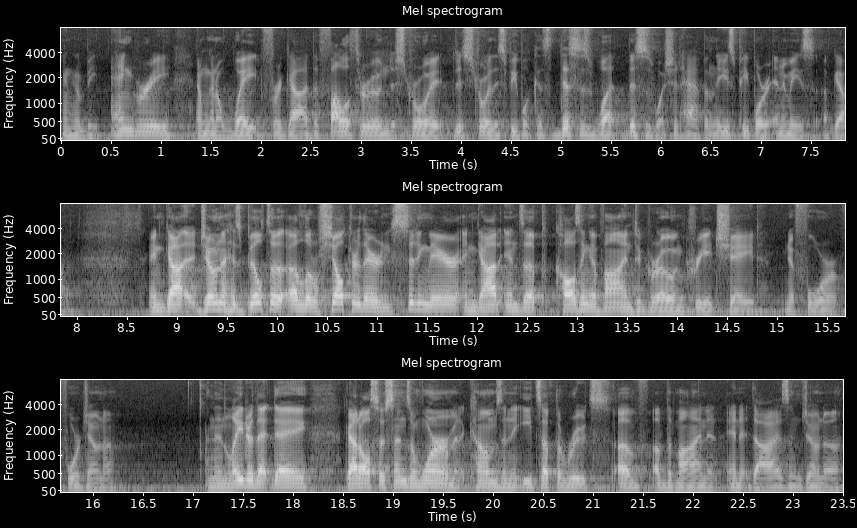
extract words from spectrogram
and I'm going to be angry I'm going to wait for God to follow through and destroy, destroy these people because this is what this is what should happen. These people are enemies of God. And God, Jonah has built a, a little shelter there and he's sitting there and God ends up causing a vine to grow and create shade you know, for, for Jonah. And then later that day, God also sends a worm and it comes and it eats up the roots of, of the vine and, and it dies. And Jonah,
